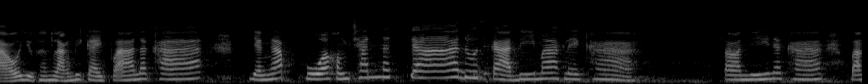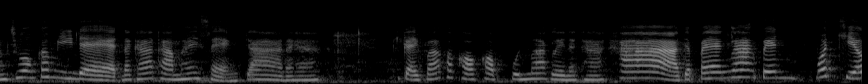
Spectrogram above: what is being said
าร์อยู่ข้างหลังพี่ไก่ฟ้านะคะ อย่างงับหัวของฉันนะจ๊ะดูอากาศดีมากเลยค่ะตอนนี้นะคะ บางช่วงก็มีแดดนะคะทำให้แสงจ้านะคะ ไก่ฟ้าก็ขอขอบคุณมากเลยนะคะ ค่ะจะแปลงร่างเป็นมดเขียว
